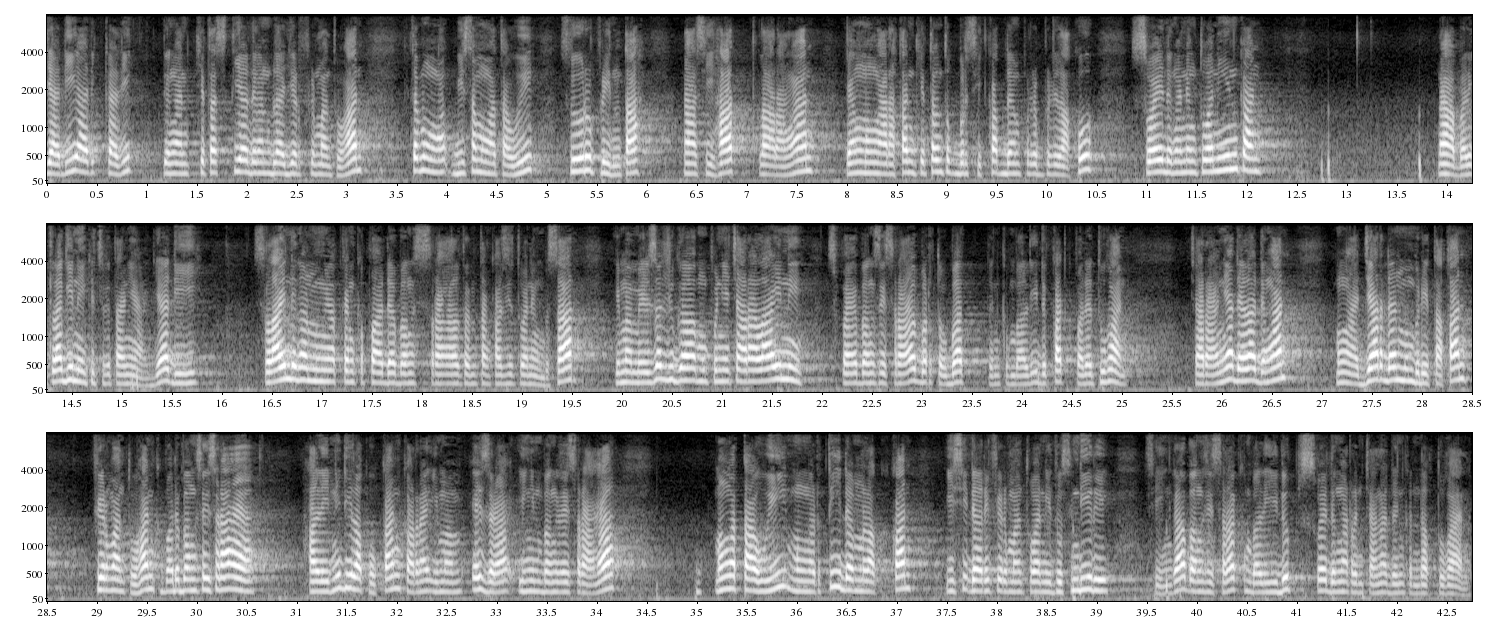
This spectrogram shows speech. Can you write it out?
Jadi adik-adik dengan kita setia dengan belajar firman Tuhan, kita bisa mengetahui seluruh perintah, nasihat, larangan yang mengarahkan kita untuk bersikap dan berperilaku sesuai dengan yang Tuhan inginkan. Nah, balik lagi nih ke ceritanya. Jadi, selain dengan mengingatkan kepada bangsa Israel tentang kasih Tuhan yang besar, Imam Ezra juga mempunyai cara lain nih supaya bangsa Israel bertobat dan kembali dekat kepada Tuhan. Caranya adalah dengan mengajar dan memberitakan firman Tuhan kepada bangsa Israel. Hal ini dilakukan karena Imam Ezra ingin bangsa Israel mengetahui, mengerti, dan melakukan isi dari firman Tuhan itu sendiri sehingga bangsa Israel kembali hidup sesuai dengan rencana dan kehendak Tuhan.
